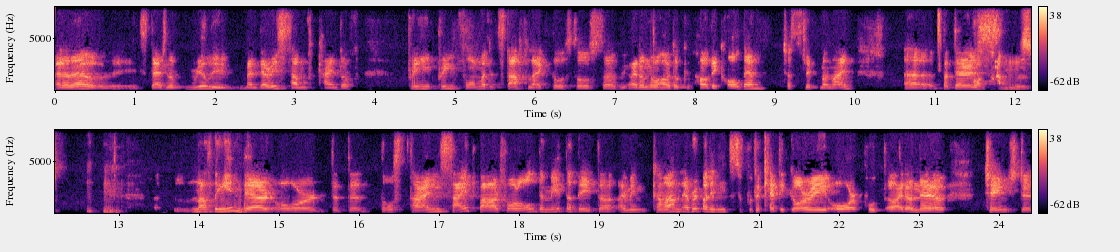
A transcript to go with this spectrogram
I don't know. It's there's no really when there is some kind of pre pre formatted stuff like those those uh, I don't know how to how they call them. Just slipped my mind. Uh, but there is nothing in there or the, the, those tiny sidebar for all the metadata. I mean, come on, everybody needs to put a category or put, uh, I don't know, change the,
